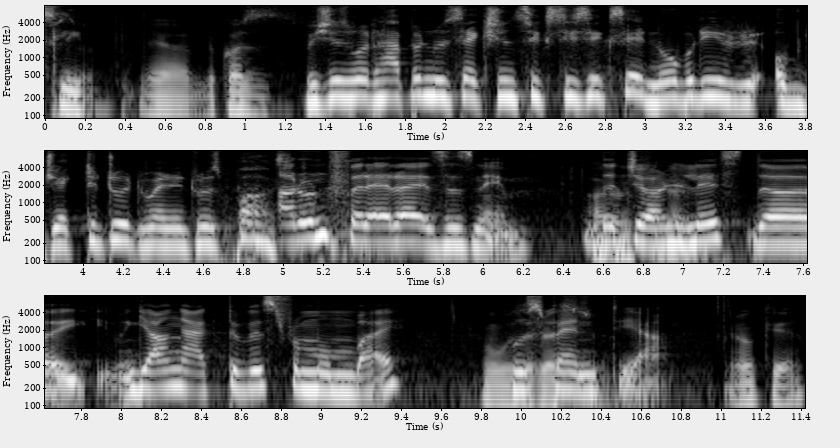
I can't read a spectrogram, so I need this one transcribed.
sleeps. asleep. Yeah, because Which is what happened with Section 66A. Nobody re- objected to it when it was passed. Arun Ferreira is his name. The Arun journalist, the young activist from Mumbai Who who, spent, yeah. okay,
